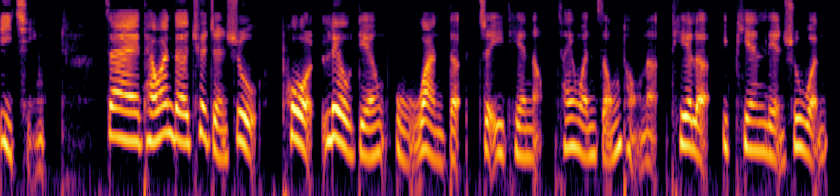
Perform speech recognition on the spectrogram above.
疫情。在台湾的确诊数破六点五万的这一天呢，蔡英文总统呢贴了一篇脸书文。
